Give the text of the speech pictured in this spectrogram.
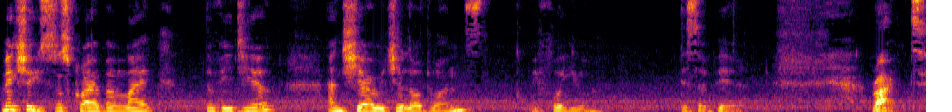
Make sure you subscribe and like the video and share with your loved ones before you disappear. Right,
